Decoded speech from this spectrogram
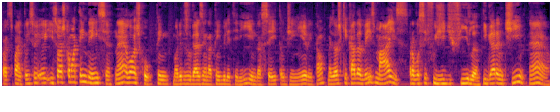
participar. Então isso, isso eu acho que é uma tendência, né? Lógico, tem, a maioria dos lugares ainda tem bilheteria, ainda aceita o dinheiro e tal. Mas eu acho que cada vez mais, pra você fugir de fila e garantir, né?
